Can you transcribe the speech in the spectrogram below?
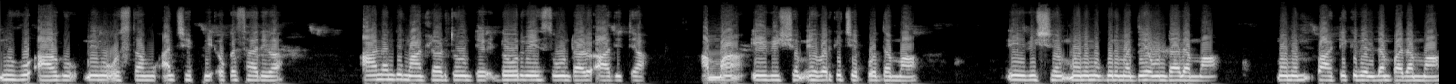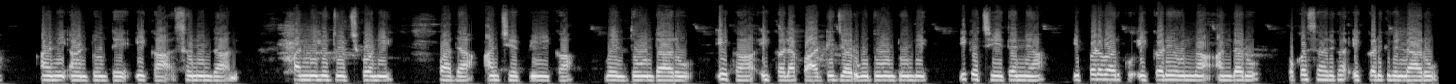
నువ్వు ఆగు మేము వస్తాము అని చెప్పి ఒకసారిగా ఆనంది మాట్లాడుతూ ఉంటే డోర్ వేస్తూ ఉంటాడు ఆదిత్య. అమ్మ ఈ విషయం ఎవరికి చెప్పొద్దమ్మా? ఈ విషయం మన ముగ్గురు మధ్య ఉండాలమ్మా. మనం పార్టీకి వెళ్దాం పదమ్మా అని అంటుంటే ఇక సునంద పన్నులు తుడుచుకొని పద అని చెప్పి ఇక వెళ్తూ ఉంటారు. ఇక ఇక్కడ పార్టీ జరుగుతూ ఉంటుంది. ఇక చైతన్య ఇప్పటి వరకు ఇక్కడే ఉన్న అందరూ ఒకసారిగా ఎక్కడికి వెళ్ళారు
